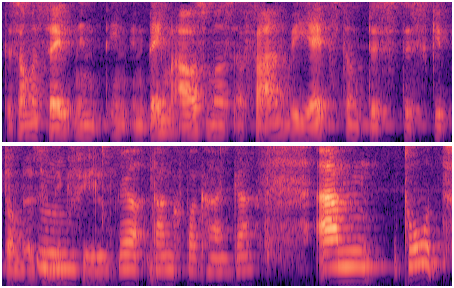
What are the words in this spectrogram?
Das haben wir selten in, in, in dem Ausmaß erfahren wie jetzt und das, das gibt dann irrsinnig mm. viel. Ja, Dankbarkeit. Gell? Ähm, Tod,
